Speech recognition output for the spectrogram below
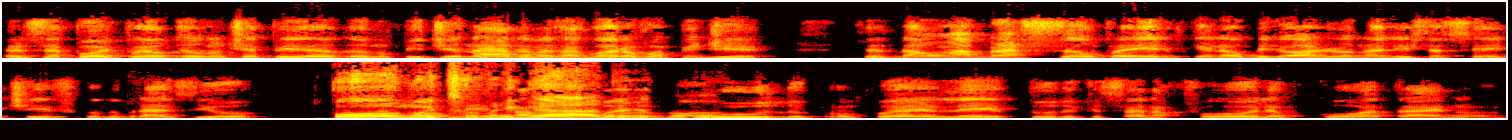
eu disse, pô, eu, eu não tinha eu não pedi nada, mas agora eu vou pedir. Você dá um abração para ele, porque ele é o melhor jornalista científico do Brasil. Pô, muito obrigado. Acompanho tudo, acompanho, leio tudo que sai na Folha, corro atrás no,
